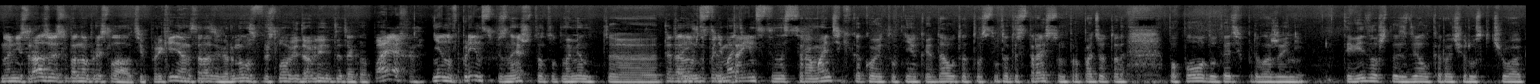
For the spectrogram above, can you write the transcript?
Ну, не сразу, если бы оно прислало. Типа, прикинь, она сразу вернулась, пришло уведомление, ты такой, поехали. Не, ну, в принципе, знаешь, что тут момент э, Тогда нужно понимать- таинственности романтики какой-то тут некой, да, вот, это, вот этой страсти, он пропадет тогда по поводу вот этих приложений. Ты видел, что сделал, короче, русский чувак?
